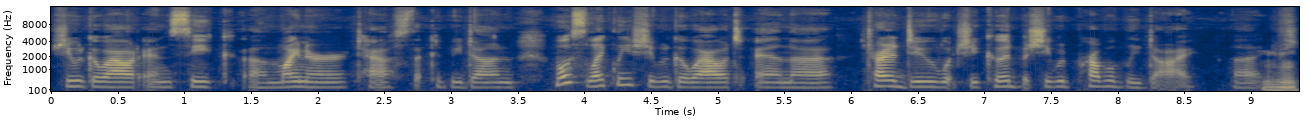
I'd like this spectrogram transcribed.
She would go out and seek uh, minor tasks that could be done. Most likely, she would go out and uh, try to do what she could, but she would probably die. Uh, mm-hmm. if, she,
